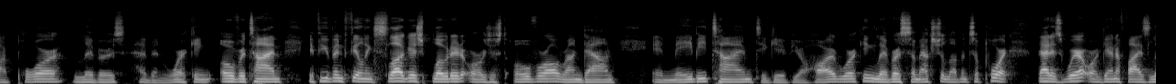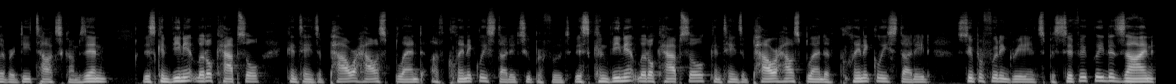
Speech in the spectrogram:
our poor livers have been working overtime. If you've been feeling sluggish, bloated, or just overall run down, it may be time to give your hardworking liver some extra love and support. That is where Organifi's Liver Detox comes in. This convenient little capsule contains a powerhouse blend of clinically studied superfoods. This convenient little capsule contains a powerhouse blend of clinically studied superfood ingredients specifically designed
